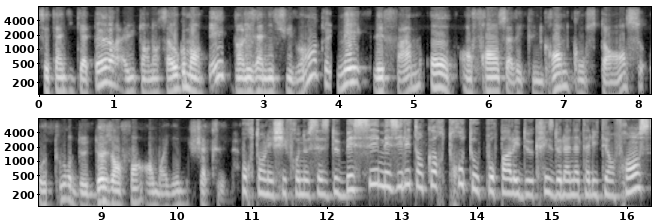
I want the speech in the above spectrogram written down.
cet indicateur a eu tendance à augmenter dans les années suivantes, mais les femmes ont en France, avec une grande constance, autour de deux enfants en moyenne chacune. Pourtant, les chiffres ne cessent de baisser, mais il est encore trop tôt pour parler de crise de la natalité en France,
